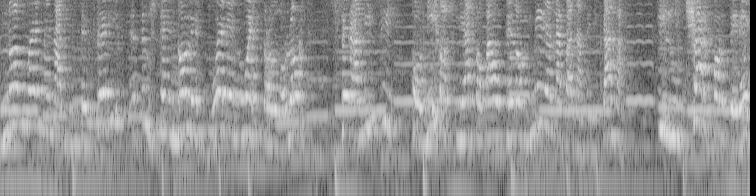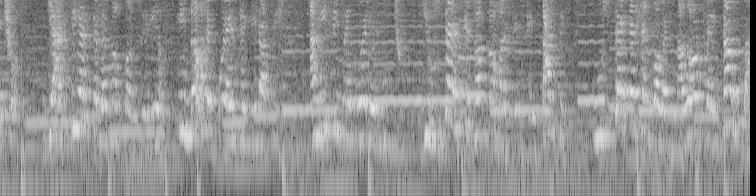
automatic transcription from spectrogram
no duermen al intemperie, a ustedes no les duele nuestro dolor. Pero a mí sí, con hijos me ha tocado que dormir en la Panamericana y luchar por derechos. Y así es que lo hemos conseguido. Y no se puede seguir así. A mí sí me duele mucho. Y ustedes que son los representantes, usted que es el gobernador del Cauca,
